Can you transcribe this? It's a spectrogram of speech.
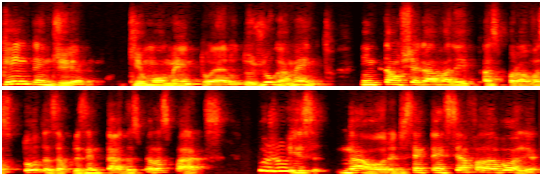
quem entendia que o momento era o do julgamento, então chegava ali as provas todas apresentadas pelas partes, o juiz, na hora de sentenciar, falava: olha,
